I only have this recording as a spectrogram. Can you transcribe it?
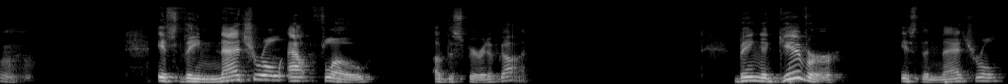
Mhm. It's the natural outflow of the Spirit of God. Being a giver is the natural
